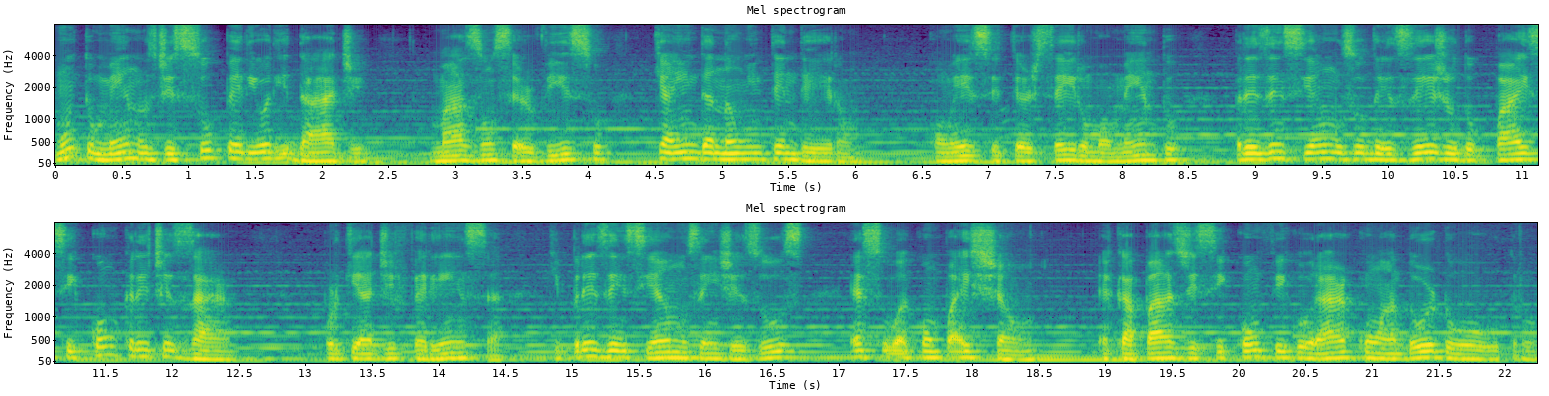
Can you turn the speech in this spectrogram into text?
muito menos de superioridade, mas um serviço que ainda não entenderam. Com esse terceiro momento, presenciamos o desejo do Pai se concretizar, porque a diferença que presenciamos em Jesus é sua compaixão, é capaz de se configurar com a dor do outro.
